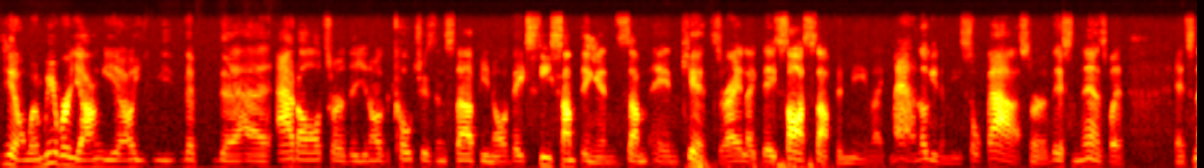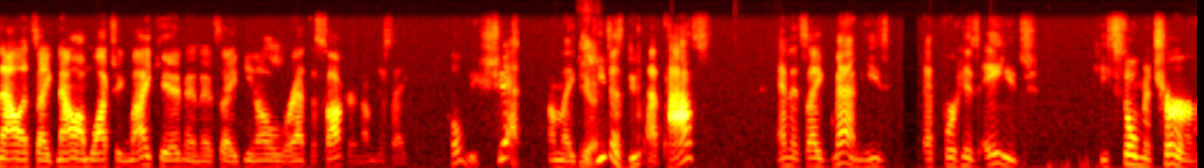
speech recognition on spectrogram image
you know when we were young, you know the the uh, adults or the you know the coaches and stuff, you know they see something in some in kids, right? Like they saw stuff in me, like man, look at him, he's so fast, or this and this. But it's now it's like now I'm watching my kid, and it's like you know we're at the soccer, and I'm just like, holy shit! I'm like, Yeah. did he just do that pass? And it's like, man, he's for his age, he's so mature,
